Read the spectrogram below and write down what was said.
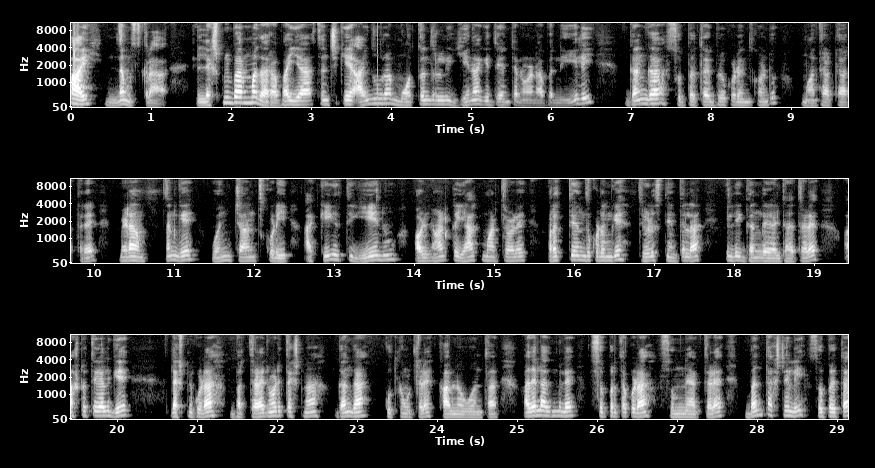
Hi, ನಮಸ್ಕಾರ. ಲಕ್ಷ್ಮೀ ಬಾರ್ಮದ ರವಯ್ಯ ಸಂಚಿಕೆ ಐನೂರ ಮೂವತ್ತೊಂದರಲ್ಲಿ ಏನಾಗಿದೆ ಅಂತ ನೋಡೋಣ. ಬನ್ನಿ. ಇಲ್ಲಿ ಗಂಗಾ, ಸುಬ್ರತ ಇಬ್ಬರು ಕೂಡ ನಿಂತ್ಕೊಂಡು ಮಾತಾಡ್ತಾ ಇರ್ತಾರೆ. ಮೇಡಮ್ ನನಗೆ ಒಂದು ಚಾನ್ಸ್ ಕೊಡಿ. ಆ ಕೀರ್ತಿ ಏನು? ಅವಳ ನಾಟಕ ಯಾಕೆ ಮಾಡ್ತಾಳೆ ಪ್ರತಿಯೊಂದು ಕೂಡ ನಮಗೆ ತಿಳಿಸ್ತೀನಿ ಅಂತೆಲ್ಲ ಇಲ್ಲಿ ಗಂಗಾ ಹೇಳ್ತಾ ಇರ್ತಾಳೆ. ಅಷ್ಟೊತ್ತಿಗೆ ಅಲ್ಲಿಗೆ ಲಕ್ಷ್ಮಿ ಕೂಡ ಬರ್ತಾಳೆ. ನೋಡಿದ ತಕ್ಷಣ ಗಂಗಾ ಕೂತ್ಕೊಂಡ್ಬಿಡ್ತಾಳೆ ಕಾಲು ನೋವು ಅಂತ. ಅದೆಲ್ಲ ಆದಮೇಲೆ ಸುಪ್ರತ ಕೂಡ ಸುಮ್ಮನೆ ಆಗ್ತಾಳೆ. ಬಂದ ತಕ್ಷಣ ಇಲ್ಲಿ ಸುಪ್ರತ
